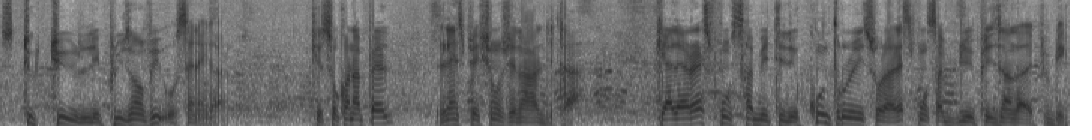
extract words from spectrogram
structures les plus en vue au Sénégal, qui est ce qu'on appelle l'inspection générale d'État, qui a la responsabilité de contrôler sur la responsabilité du président de la République,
